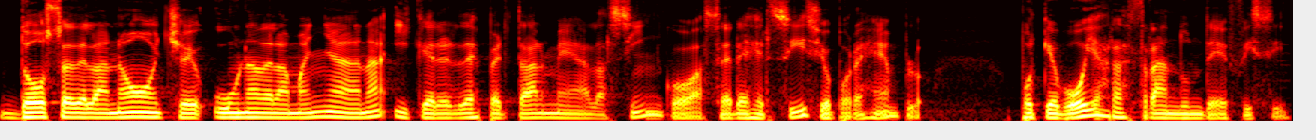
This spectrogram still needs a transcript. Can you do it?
12 de la noche, 1 de la mañana y querer despertarme a las 5 a hacer ejercicio, por ejemplo, porque voy arrastrando un déficit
